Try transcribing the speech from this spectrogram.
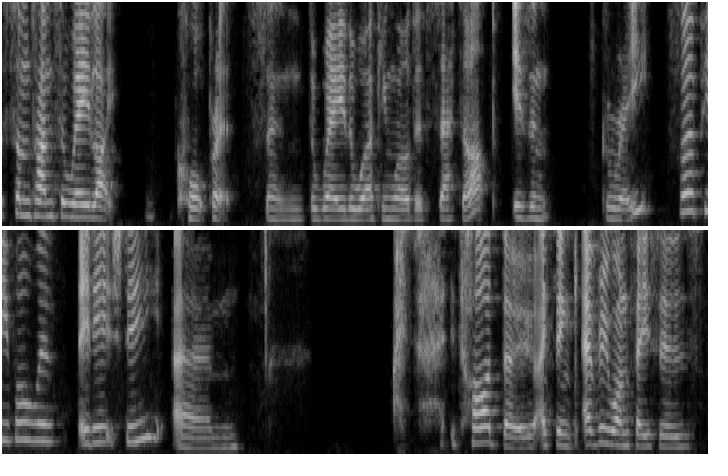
sometimes the way like corporates and the way the working world is set up isn't great for people with ADHD. Um, it's hard though. I think everyone faces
